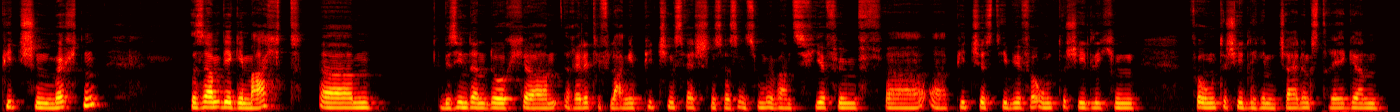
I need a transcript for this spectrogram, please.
pitchen möchten. Das haben wir gemacht. Ähm, wir sind dann durch äh, relativ lange Pitching-Sessions, also in Summe waren es vier, fünf äh, äh, Pitches, die wir vor unterschiedlichen, vor unterschiedlichen Entscheidungsträgern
